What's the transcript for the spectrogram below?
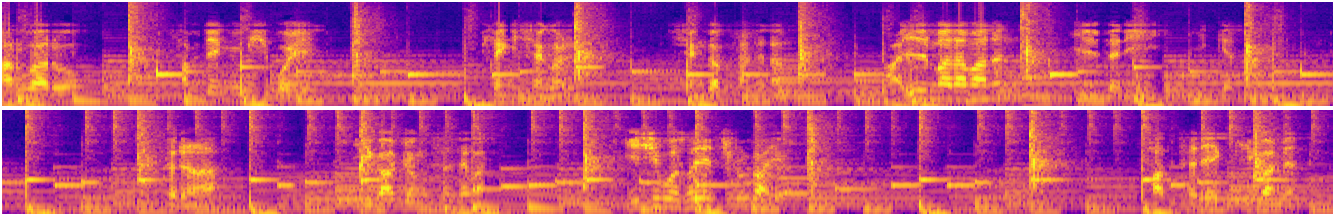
하루하루 365일 평생을 생각하면 얼마나 많은 일들이 있겠습니까? 그러나 이가병 선생은 25세에 출가하여 사찰에 기가면서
